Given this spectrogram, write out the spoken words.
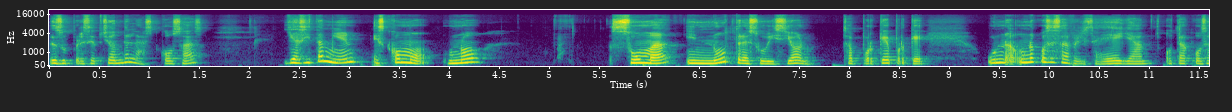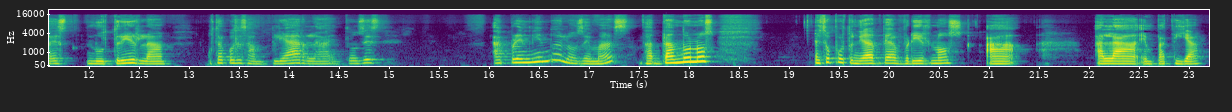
de su percepción de las cosas. Y así también es como uno suma y nutre su visión. O sea, ¿por qué? Porque una, una cosa es abrirse a ella, otra cosa es nutrirla, otra cosa es ampliarla. Entonces, aprendiendo de los demás, dándonos esa oportunidad de abrirnos a, a la empatía,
